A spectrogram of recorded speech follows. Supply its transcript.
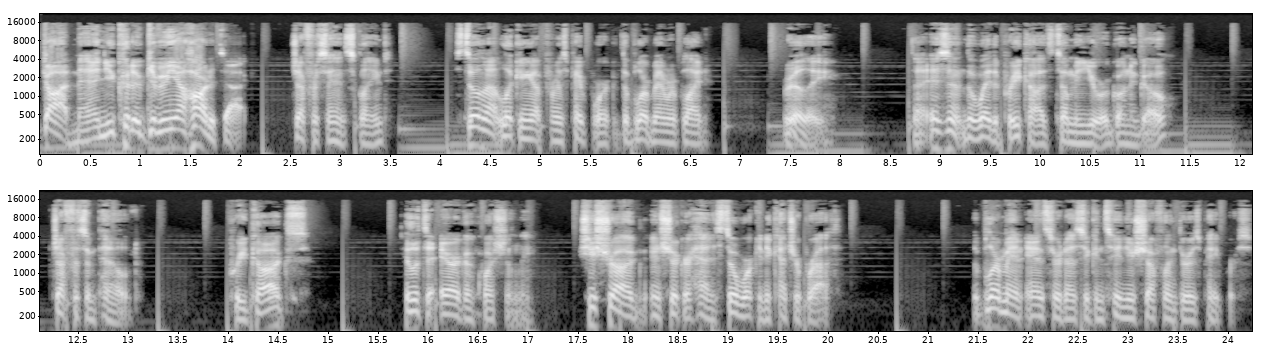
God, man, you could have given me a heart attack! Jefferson exclaimed. Still not looking up from his paperwork, the blurred man replied, Really? That isn't the way the precogs tell me you were going to go. Jefferson paled. Precogs? He looked at Erica questioningly. She shrugged and shook her head, still working to catch her breath. The blur man answered as he continued shuffling through his papers.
